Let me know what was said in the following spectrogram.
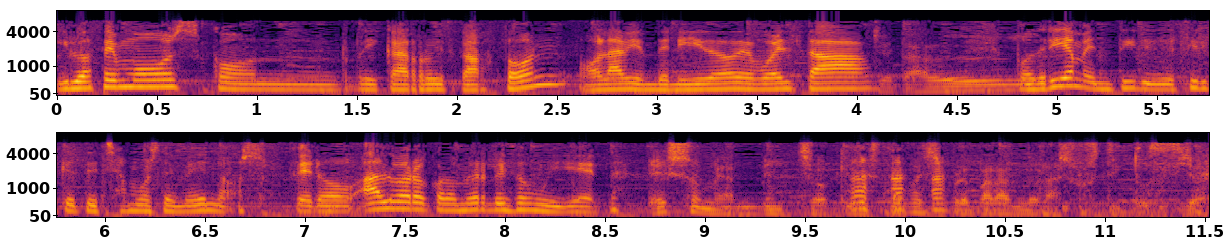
y lo hacemos con Ricardo Ruiz Garzón. Hola, bienvenido de vuelta. ¿Qué tal? Podría mentir y decir que te echamos de menos, pero Álvaro Colomer lo hizo muy bien. Eso me han dicho, que estabais preparando la sustitución.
